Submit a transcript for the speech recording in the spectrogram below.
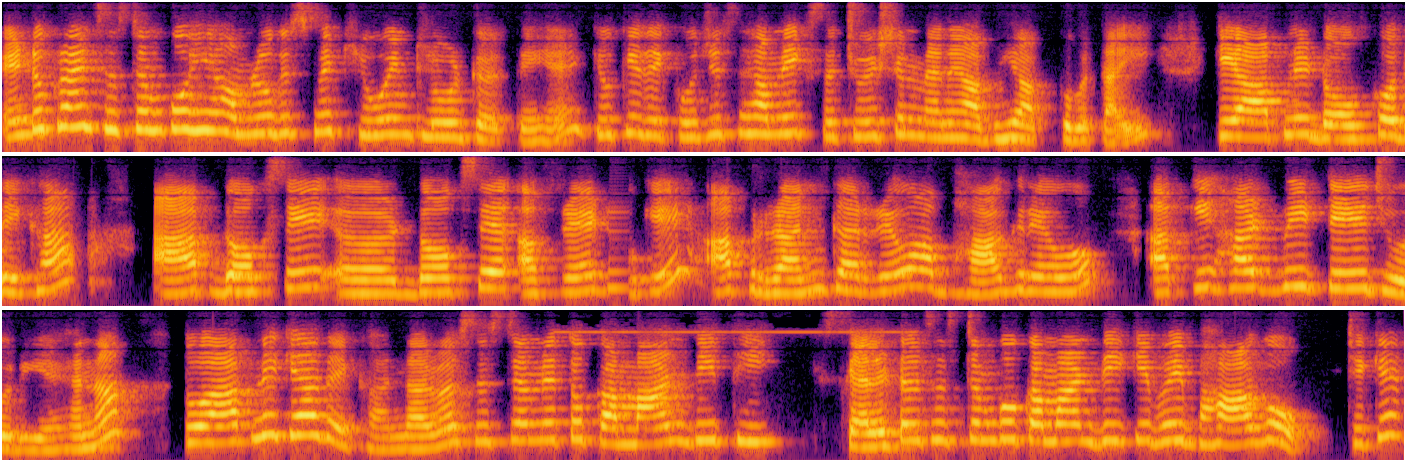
एंडोक्राइन सिस्टम को ही हम लोग इसमें क्यों इंक्लूड करते हैं? क्योंकि देखो, जैसे हम एक सिचुएशन मैंने अभी आपको बताई कि आपने डॉग को देखा, आप डॉग से डॉग से अफ्रेड होके आप रन कर रहे हो, आप भाग रहे हो, आपकी हार्ट बीट तेज हो रही है है ना? तो आपने क्या देखा? नर्वस सिस्टम ने तो कमांड दी थी स्केलेटल सिस्टम को कमांड दी कि भाई भागो, ठीक है?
